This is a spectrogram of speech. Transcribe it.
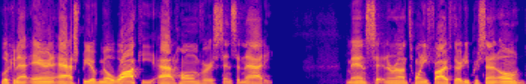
Looking at Aaron Ashby of Milwaukee at home versus Cincinnati. Man sitting around 25 30% owned.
